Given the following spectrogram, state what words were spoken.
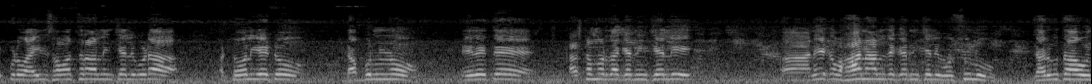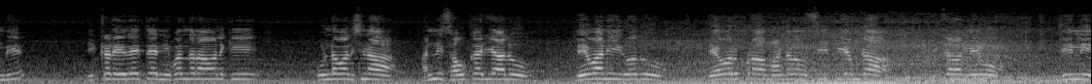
ఇప్పుడు ఐదు సంవత్సరాల నుంచి వెళ్ళి కూడా ఆ టోల్గేటు డబ్బులను ఏదైతే కస్టమర్ దగ్గర నుంచి వెళ్ళి అనేక వాహనాల దగ్గర నుంచి వెళ్ళి వసూలు జరుగుతూ ఉంది. ఇక్కడ ఏదైతే నిబంధనలకి ఉండవలసిన అన్ని సౌకర్యాలు లేవని ఈరోజు దేవరపుర మండలం సిపిఎంగా ఇక్కడ మేము దీన్ని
